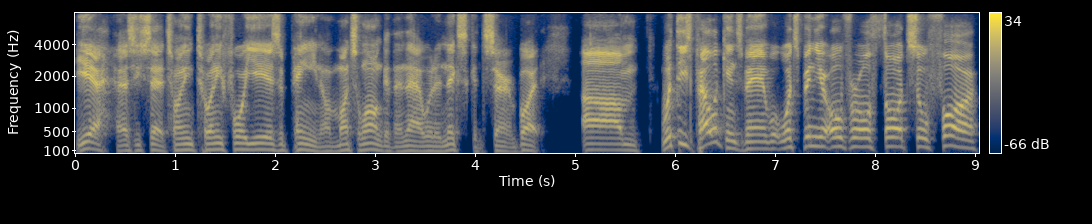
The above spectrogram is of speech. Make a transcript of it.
yeah, as you said, 20, 24 years of pain, or much longer than that with a Knicks concern. But um, with these Pelicans, man, what's been your overall thoughts so far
